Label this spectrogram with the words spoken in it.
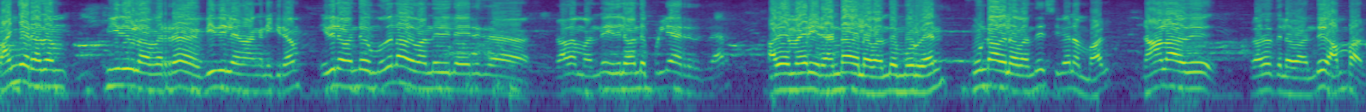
பஞ்சரதம் வீதியில் வர்ற வீதியில் நாங்க நிக்கிறோம். இதுல வந்து முதலாவது வந்து இருக்கிற ரதம் வந்து இதுல வந்து பிள்ளையார் இருக்கிறார். அதே மாதிரி ரெண்டாவதுல வந்து முருகன் மூன்றாவதுல வந்து சிவனம்பாள் நாலாவது ரதத்துல வந்து அம்பாள்.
